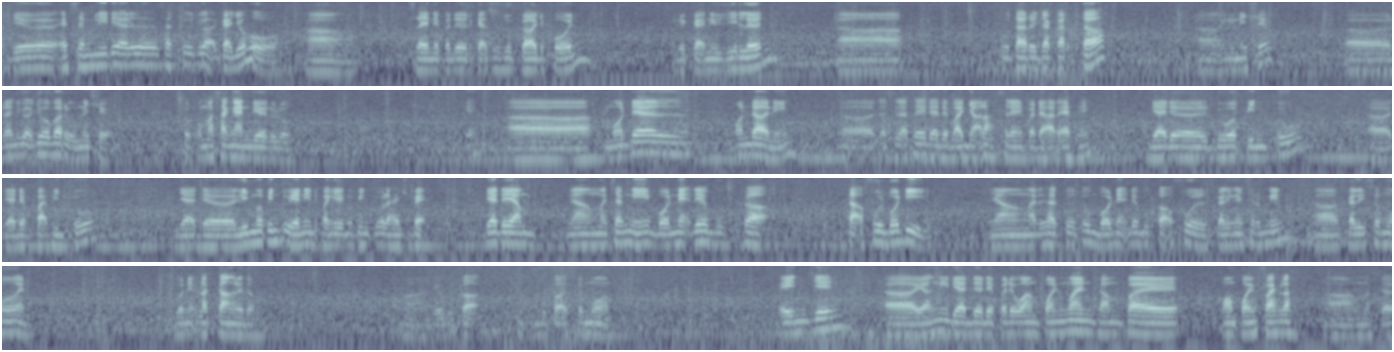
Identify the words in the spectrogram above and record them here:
dia assembly dia ada satu juga kat Johor ha, selain daripada dekat Suzuka Jepun dekat New Zealand uh, utara Jakarta uh, Indonesia uh, dan juga Johor Bahru Malaysia. So pemasangan dia dulu. Okay. Uh, model Honda ni uh, tak silap saya dia ada banyak lah selain daripada RS ni. Dia ada dua pintu, uh, dia ada empat pintu, dia ada lima pintu. Yang ni dipanggil lima pintu lah hatchback. Dia ada yang yang macam ni bonnet dia buka tak full body. Yang ada satu tu bonnet dia buka full sekali dengan cermin, uh, sekali semua kan bonnet belakang dia tu ha, dia buka buka semua engine uh, yang ni dia ada daripada 1.1 sampai 1.5 lah. Ha, masa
